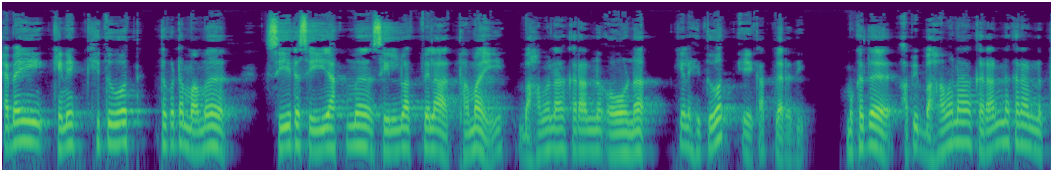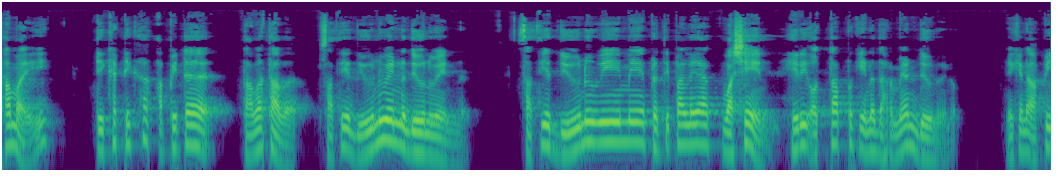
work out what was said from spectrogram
හැබැයි කෙනෙක් හිතුවොත් එතකොට මම 100%ක්ම සිල්වත් වෙලා තමයි භවනා කරන්න ඕන කියලා හිතුවොත් ඒකත් වැරදි. මොකද අපි භවනා කරන්න කරන්න තමයි ටික ටික අපිට තව තව සතිය දියුණු වෙන්න දියුණු වෙන්න සතිය දියුණු වීමේ ප්‍රතිඵලයක් වශයෙන් හිරි ඔත්තප්ප කියන ධර්මයන් දියුණු වෙනවා. ඒ කියන්නේ අපි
